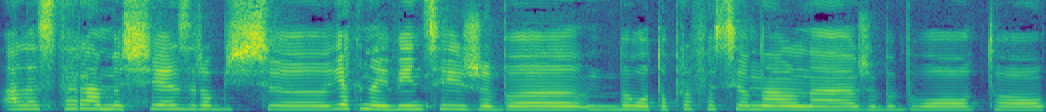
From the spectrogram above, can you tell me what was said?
ale staramy się zrobić e, jak najwięcej, żeby było to profesjonalne, żeby było to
